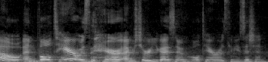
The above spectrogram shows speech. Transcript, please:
oh, and Voltaire was there. I'm sure you guys know who Voltaire is, the musician.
